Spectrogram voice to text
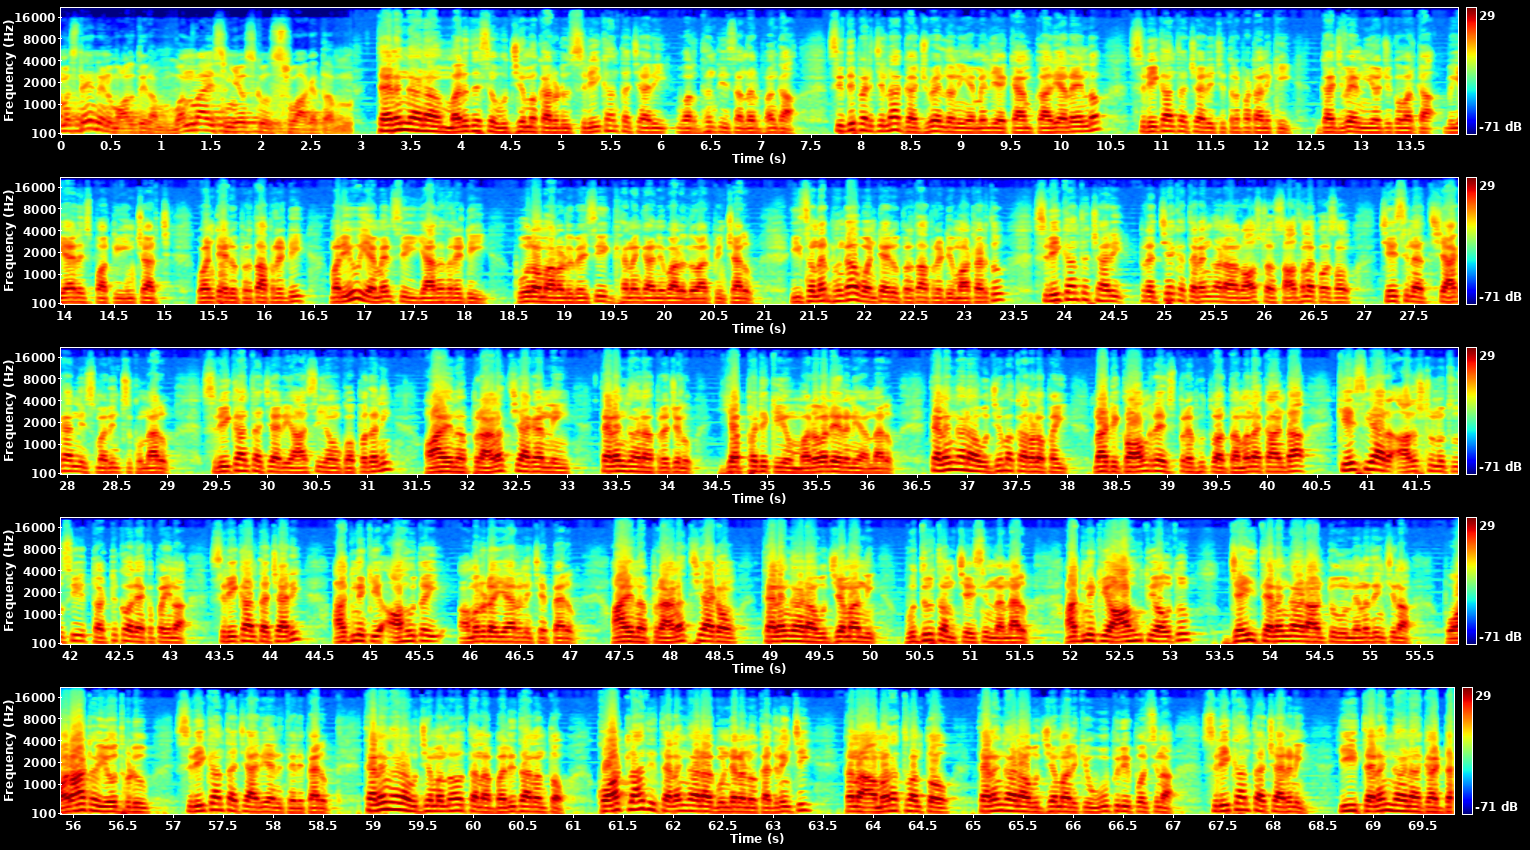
నమస్తే నేను Maruthi Ram one voice న్యూస్కు స్వాగతం. తెలంగాణ మరుదశ ఉద్యమకారుడు శ్రీకాంతాచారి వర్ధంతి సందర్భంగా సిద్దిపేట జిల్లా గజ్వేల్లోని ఎమ్మెల్యే క్యాంప్ కార్యాలయంలో శ్రీకాంతాచారి చిత్రపటానికి గజ్వేల్ నియోజకవర్గ BRS party in charge Vanteru Pratap Reddy మరియు ఎమ్మెల్సీ యాదవరెడ్డి పూలమాలలు వేసి ఘనంగా నివాళులు అర్పించారు. ఈ సందర్భంగా వంటేరు ప్రతాపరెడ్డి మాట్లాడుతూ శ్రీకాంతాచారి ప్రత్యేక తెలంగాణ రాష్ట్ర సాధన కోసం చేసిన త్యాగాన్ని స్మరించుకున్నారు. శ్రీకాంతాచారి ఆశయం గొప్పదని ఆయన ప్రాణత్యాగాన్ని తెలంగాణ ప్రజలు ఎప్పటికీ మరవలేరని అన్నారు. తెలంగాణ ఉద్యమకారులపై నాటి కాంగ్రెస్ ప్రభుత్వ దమనకాండ కేసీఆర్ అరెస్టును చూసి తట్టుకోలేకపోయిన శ్రీకాంతాచారి అగ్నికి ఆహుతై అమరుడయ్యారని చెప్పారు. ఆయన ప్రాణత్యాగం తెలంగాణ ఉద్యమాన్ని ఉధృతం చేసిందన్నారు. అగ్నికి ఆహుతి అవుతూ జై తెలంగాణ అంటూ నినదించిన పోరాట యోధుడు శ్రీకాంతాచారి అని తెలిపారు. తెలంగాణ ఉద్యమంలో తన బలిదానంతో కోట్లాది తెలంగాణ గుండెలను కదిలించి తన అమరత్వంతో తెలంగాణ ఉద్యమానికి ఊపిరి పోసిన శ్రీకాంతాచారిని ఈ తెలంగాణ గడ్డ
